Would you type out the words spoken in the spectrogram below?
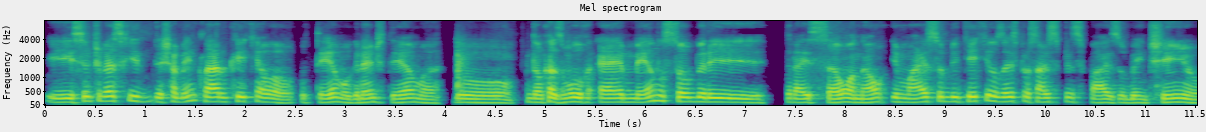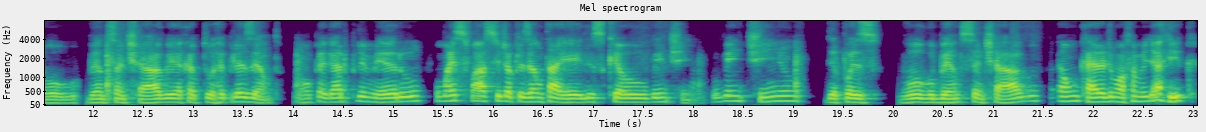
E se eu tivesse que deixar bem claro o que, que é o, o tema, o grande tema do Dom Casmurro, é menos sobre traição ou não, e mais sobre o que, que os dois personagens principais, o Bentinho, o Bento Santiago e a Capitu representam. Vamos pegar primeiro o mais fácil de apresentar eles, que é o Bentinho. O Bentinho, depois vulgo Bento Santiago, é um cara de uma família rica,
